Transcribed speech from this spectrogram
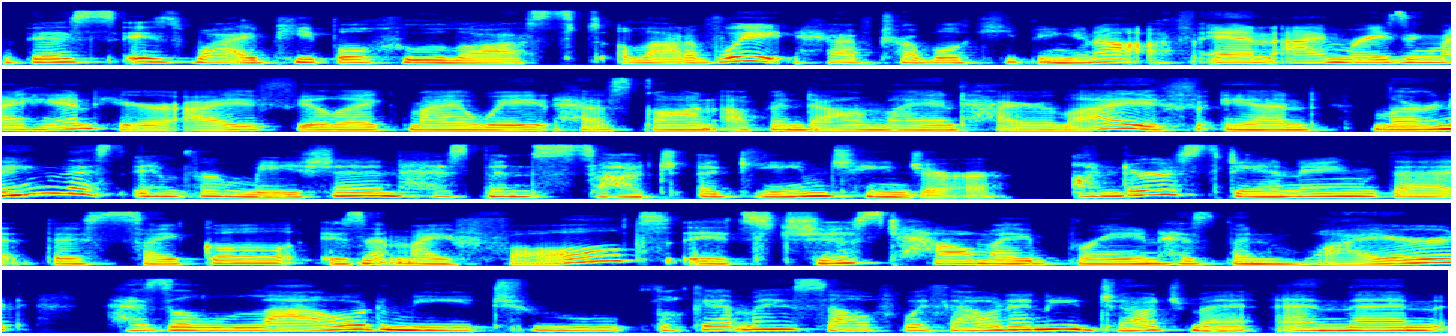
This is why people who lost a lot of weight have trouble keeping it off. And I'm raising my hand here. I feel like my weight has gone up and down my entire life. And learning this information has been such a game changer understanding that this cycle isn't my fault, it's just how my brain has been wired, has allowed me to look at myself without any judgment and then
